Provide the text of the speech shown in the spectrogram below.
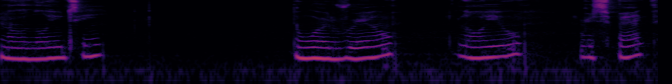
no loyalty. The word real, loyal, respect,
